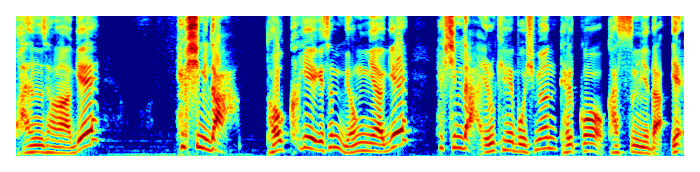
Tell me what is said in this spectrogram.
관상학의 핵심이다. 더 크게 얘기해서는 명리학의 핵심이다. 이렇게 보시면 될 것 같습니다. 예.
